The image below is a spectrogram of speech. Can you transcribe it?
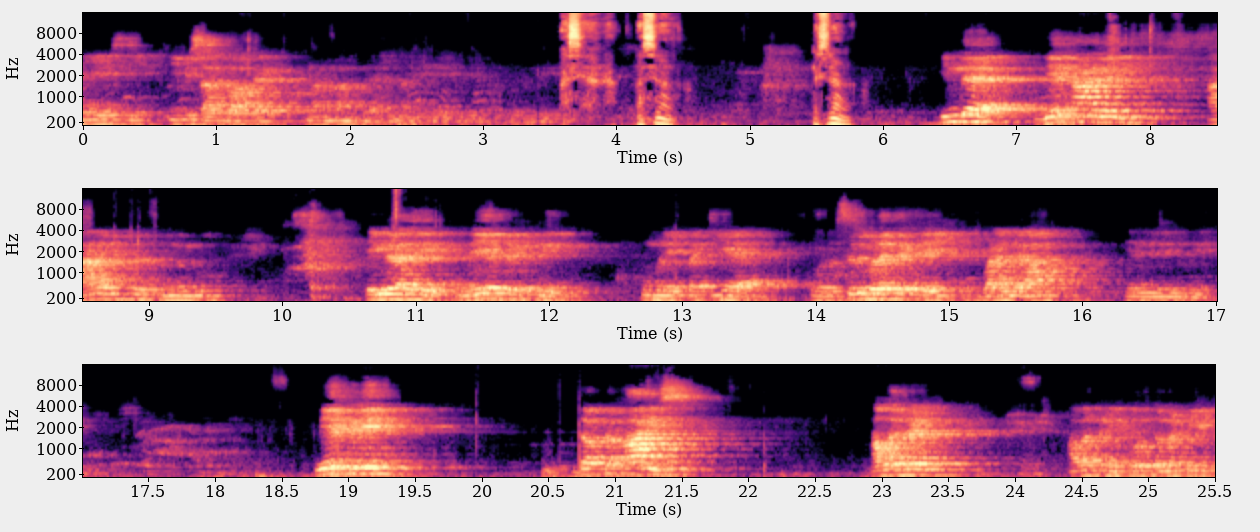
ஐஐசி டிவி சார்பாக மனமார்ந்த அசினா இந்த நேர்காணலை ஆரம்பிப்பதற்கு முன்பு எங்களது நேயர்களுக்கு உங்களை பற்றிய ஒரு சிறு விளக்கத்தை வழங்கலாம் என நினைக்கிறேன். நேர்களே டாக்டர் ஹாரிஸ் அவர்கள் அவர்களை பொறுத்தமட்டில்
